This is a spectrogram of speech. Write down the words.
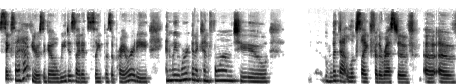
six and a half years ago we decided sleep was a priority and we weren't going to conform to what that looks like for the rest of uh, of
